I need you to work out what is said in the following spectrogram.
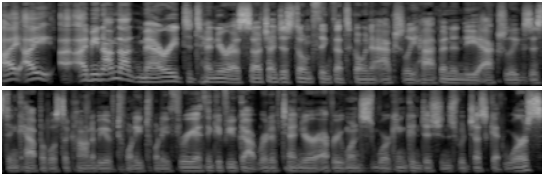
I, I mean, I'm not married to tenure as such. I just don't think that's going to actually happen in the actually existing capitalist economy of 2023. I think if you got rid of tenure, everyone's working conditions would just get worse.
